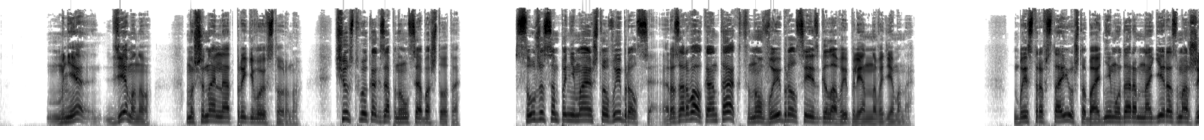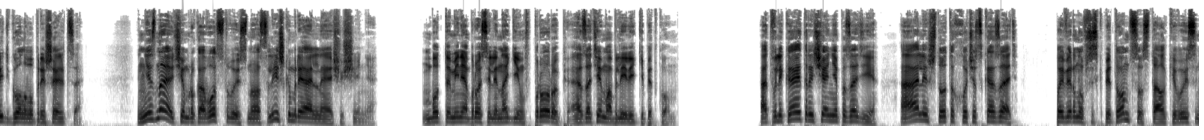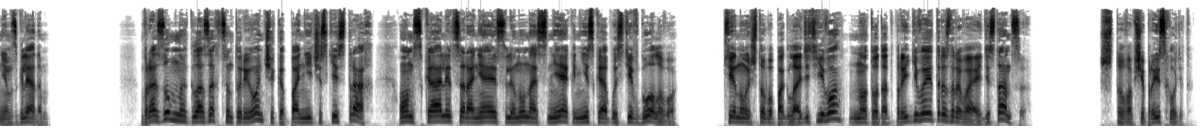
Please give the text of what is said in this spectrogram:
Мне, демону, машинально отпрыгиваю в сторону. Чувствую, как запнулся обо что-то. С ужасом понимаю, что выбрался, разорвал контакт, но выбрался из головы пленного демона. Быстро встаю, чтобы одним ударом ноги размозжить голову пришельца. Не знаю, чем руководствуюсь, но слишком реальное ощущение. Будто меня бросили ногим в прорубь, а затем облили кипятком. Отвлекает рычание позади, а Али что-то хочет сказать. Повернувшись к питомцу, сталкиваюсь с ним взглядом. В разумных глазах Центуриончика панический страх. Он скалится, роняя слюну на снег, низко опустив голову. Тянусь, чтобы погладить его, но тот отпрыгивает, разрывая дистанцию. Что вообще происходит?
